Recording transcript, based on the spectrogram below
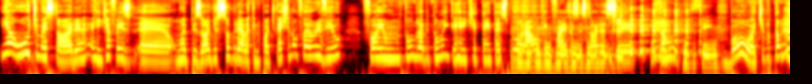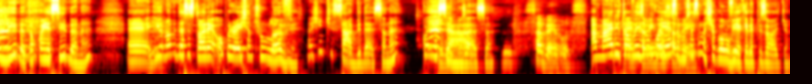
E a última história, a gente já fez é, um episódio sobre ela aqui no podcast, não foi um review, foi um Tum do Webtoon em que a gente tenta explorar o que faz essa história ser tão Sim. boa, tipo, tão lida, tão conhecida, né? É, e o nome dessa história é Operation True Love. A gente sabe dessa, né? Conhecemos Já. essa. Sabemos. A Mari talvez Essa não conheça, não vem. sei se ela chegou a ouvir aquele episódio.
